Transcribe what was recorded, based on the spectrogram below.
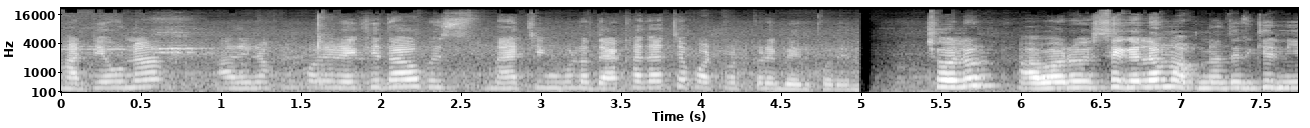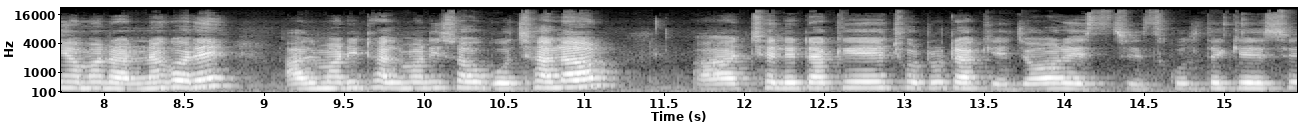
ঘাটেও না। আর এরকম করে রেখে দাও, বেশ ম্যাচিংগুলো দেখা যাচ্ছে, পটপট করে বের করে। চলুন আবারও এসে গেলাম আপনাদেরকে নিয়ে আমার রান্নাঘরে। আলমারি ঠালমারি সব গোছালাম। আর ছেলেটাকে, ছোটোটাকে জ্বর এসছে। স্কুল থেকে এসে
